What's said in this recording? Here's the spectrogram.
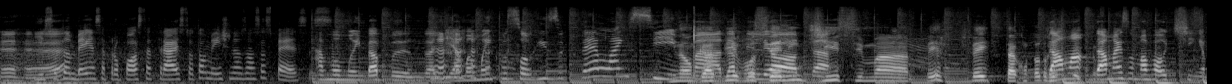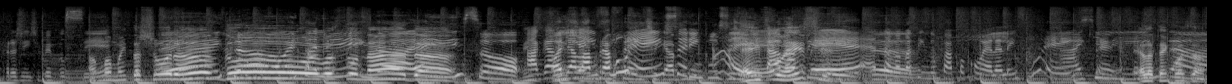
Uhum. Isso também, essa proposta traz totalmente nas nossas peças. A mamãe babando ali, a mamãe com o sorriso até lá em cima. Não, Gabi, da você é lindíssima, perfeita, com todo Dá, uma, respeito. dá mais uma voltinha pra gente ver você. A mamãe tá chorando, É, então, tá emocionada. linda, é isso. A Gabi Olha lá é pra frente, influencer, Gabi. inclusive. É Tava- influencer? É, tava batendo um papo com ela, ela é influencer. Ai, que linda. Ela tem quantos anos?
